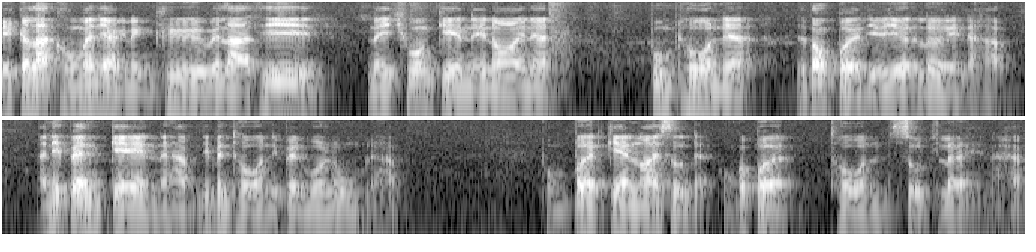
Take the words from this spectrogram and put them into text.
เอกลักษณ์ของมันอย่างหนึ่งคือ เวลาที่ในช่วง gain น้อยๆเนี่ยปุ่มโทนเนี่ยจะต้องเปิดเยอะๆเลยนะครับ อันนี้เป็น gain นะครับ นี่เป็นโทนนี่เป็น volume นะครับ ผมเปิด gain น้อยสุดเนี่ยผมก็เปิดโทนสุดเลยนะครับ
